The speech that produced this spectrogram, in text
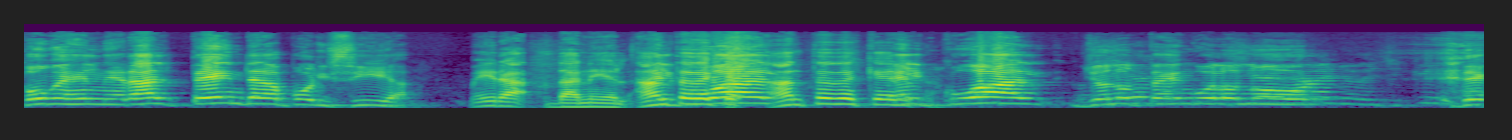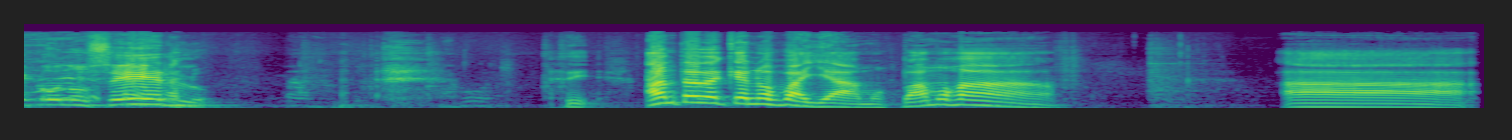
con el general Ten de la policía. Mira, Daniel, El antes, de, cual- que, antes de que... El cual yo no tengo el honor de conocerlo. Sí. Antes de que nos vayamos, vamos a, a-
